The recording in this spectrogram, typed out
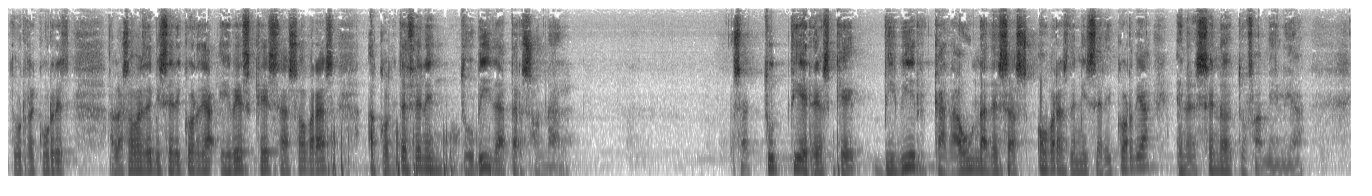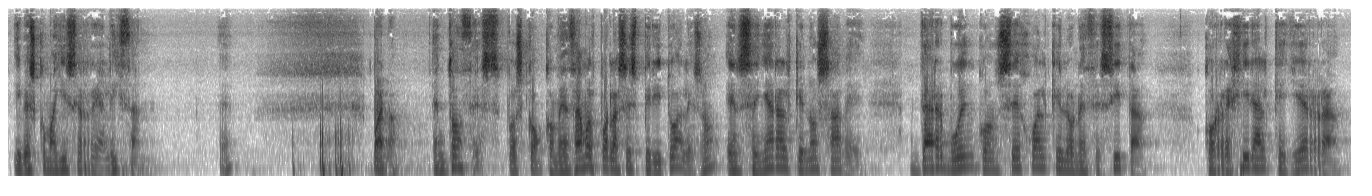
Tú recurres a las obras de misericordia y ves que esas obras acontecen en tu vida personal. O sea, tú tienes que vivir cada una de esas obras de misericordia en el seno de tu familia. Y ves cómo allí se realizan. ¿eh? Bueno, entonces, pues comenzamos por las espirituales, ¿no? Enseñar al que no sabe, dar buen consejo al que lo necesita, corregir al que yerra,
